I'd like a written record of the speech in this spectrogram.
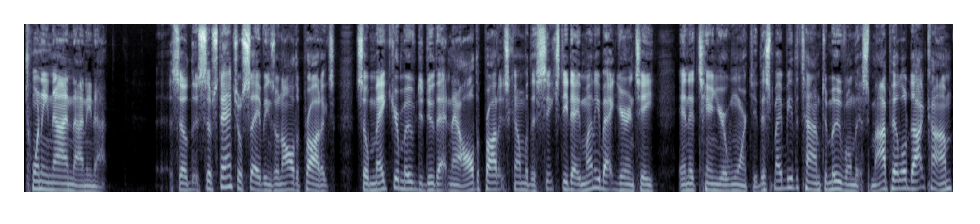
twenty nine ninety nine. So the substantial savings on all the products. So make your move to do that now. All the products come with a 60 day money back guarantee and a 10 year warranty. This may be the time to move on this. MyPillow.com.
